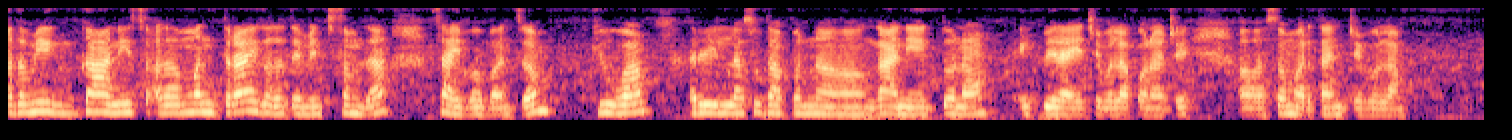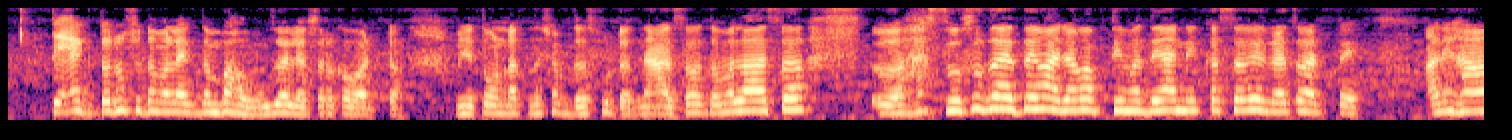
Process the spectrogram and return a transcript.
आता मी गाणीच आता मंत्र ऐकत होते मी समजा साईबाबांचं. किंवा रीलला सुद्धा आपण गाणी ऐकतो ना एकविरायाचे बोला कोणाचे समर्थांचे बोला. ते ऐकताना सुद्धा मला एकदम भावूक झाल्यासारखं वाटतं. म्हणजे तोंडातनं शब्दच फुटत नाही. असं होतं मला असं हसूसुद्धा येतं माझ्या बाबतीमध्ये आणि कसं वेगळंच वाटतंय. आणि हां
